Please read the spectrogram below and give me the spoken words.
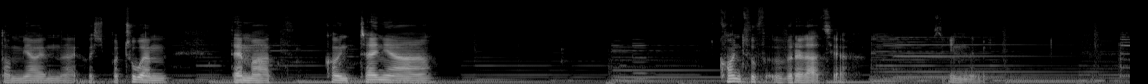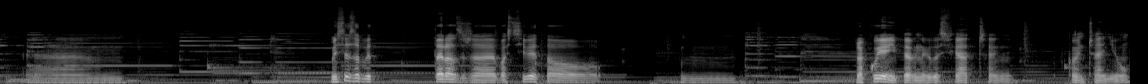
to miałem jakoś, poczułem temat kończenia końców w relacjach z innymi. Myślę sobie teraz, że właściwie to mm, brakuje mi pewnych doświadczeń w kończeniu,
